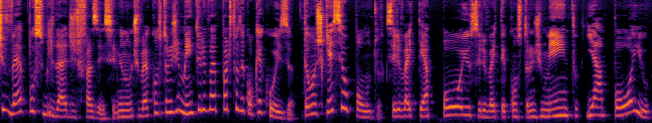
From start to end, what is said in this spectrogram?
tiver possibilidade de fazer. Se ele não tiver constrangimento, ele vai, pode fazer qualquer coisa. Então, acho que esse é o ponto. Se ele vai ter apoio, se ele vai ter constrangimento. E apoio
